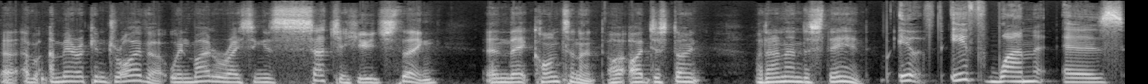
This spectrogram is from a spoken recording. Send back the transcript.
uh, American driver, when motor racing is such a huge thing in that continent. I, I just don't, I don't understand. If if one is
